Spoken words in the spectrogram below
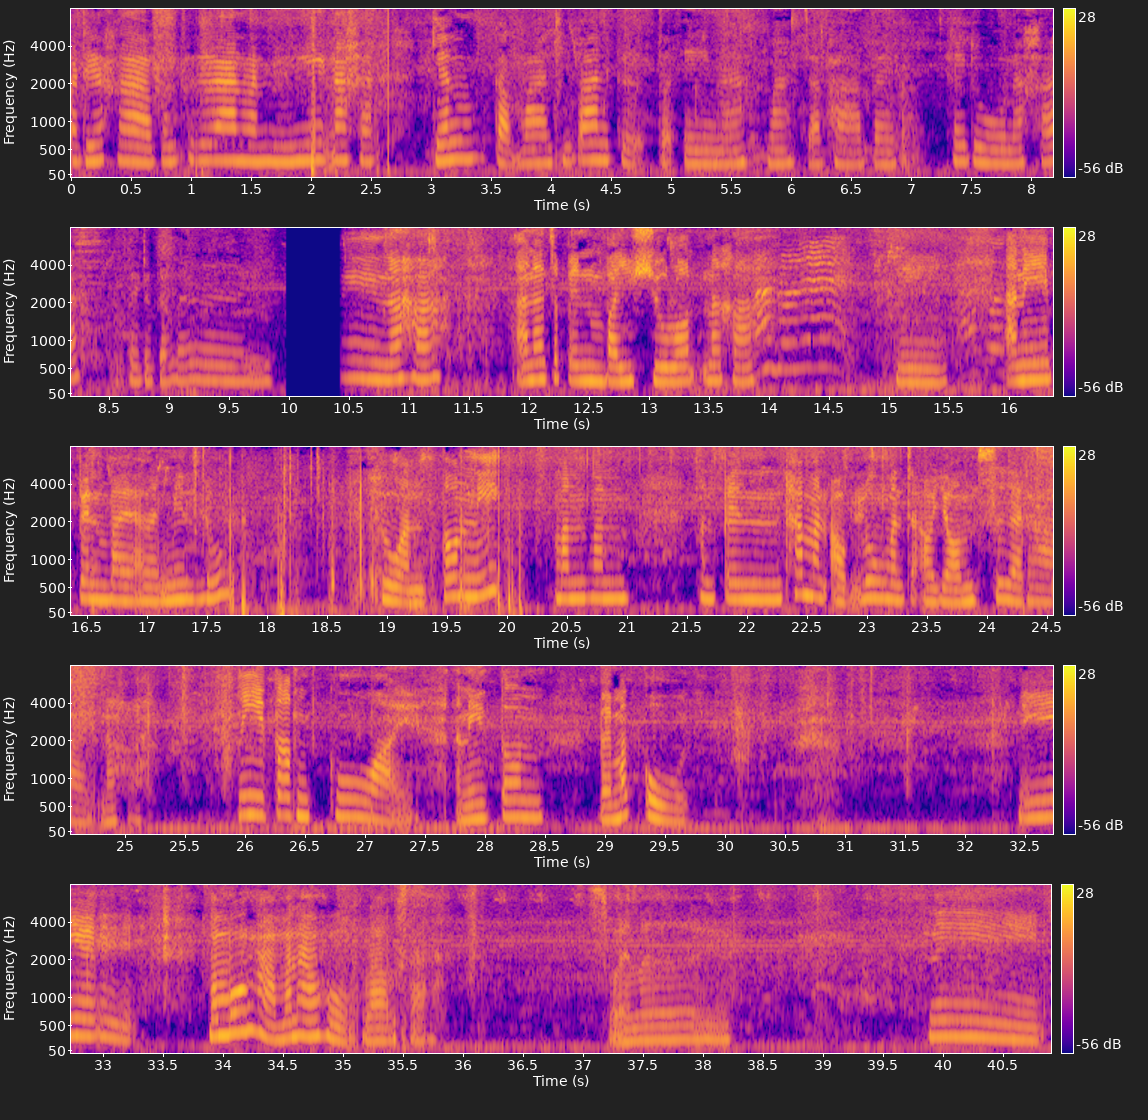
วัสดีค่ะเพื่อนๆวันนี้นะคะเก้นกลับมาที่บ้านเกิดตัวเองนะ มาจะพาไปให้ดูนะคะ ไปดูกันเลย นี่นะคะ อันนั้นจะเป็นใบชูรสนะคะนี่อันนี้เป็นใบอะไรไม่รู้ ส่วนต้นนี้มันมันมันเป็นถ้ามันออกลูกมันจะเอาย้อมเสื้อได้นะคะ นี่ต้นกล้วย อันนี้ต้นใบมะกรูด นี่มะม่วงหามะนาวโหเราค่ะสวยเลย นี่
